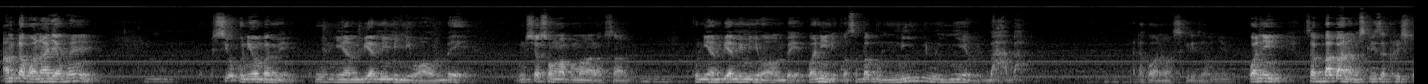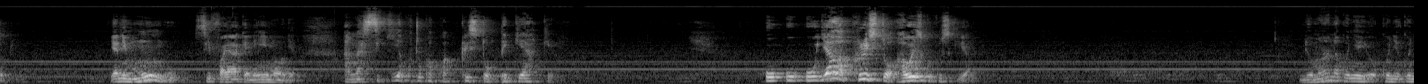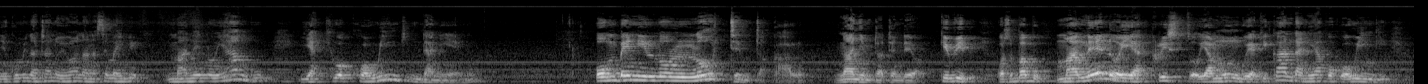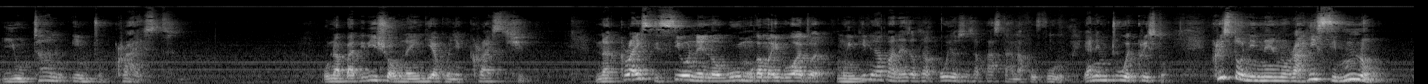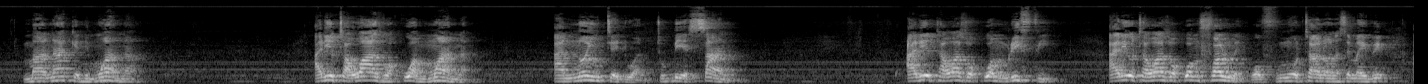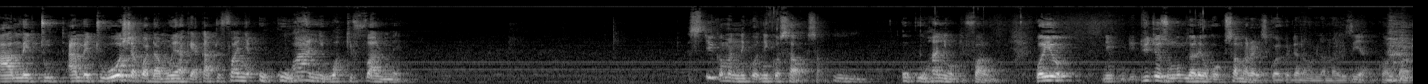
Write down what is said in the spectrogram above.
Hamtakuwa na haja kufanya sio kuniomba mimi kuniambia mimi niwaombee nishasoma hapo mahala sana. Kuniambia mimi niwaombee. Kwa nini? Kwa sababu ninyi wenyewe baba atakuwa anawasikiliza wenyewe. Kwa nini? Kwa sababu baba anamsikiliza kristo tu. Yaani mungu sifa yake ni hii moja. Anasikia kutoka kwa kristo peke yake. Ujawa kristo hawezi kukusikia. Ndio maana kwenye kwenye kwenye 15 Yohana anasema hivi maneno yangu yakiwa kwa wingi ndani yenu ombeni lolote mtakalo nanyi mtatendewa. Kivipi? Kwa sababu maneno ya Kristo ya Mungu yakikaa ndani yako kwa wingi you turn into Christ. Unabadilishwa unaingia kwenye Christship. Na Christ sio neno gumu kama hivyo watu mwingine hapa anaweza kusema huyo sasa pastor anakufuru yani mtu uwe Kristo. Kristo ni neno rahisi mno. Maana yake ni mwana. Aliyetawazwa kuwa mwana. Anointed one to be a son aliyetawazwa kuwa mrithi aliyotawazwa kuwa mfalme. Wa ufunuo tano anasema hivi ametu, ametuosha kwa damu yake akatufanya ukuhani wa kifalme. Sijui kama niko, niko sawa sana. Mm. ukuhani wa kifalme. Kwa hiyo tulichozungumza leo kwa kusummarize kwa tena namalizia kwamba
